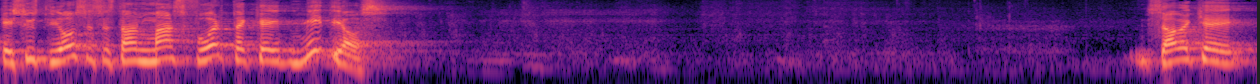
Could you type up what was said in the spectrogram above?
que sus dioses están más fuertes que mi Dios. ¿Sabe que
